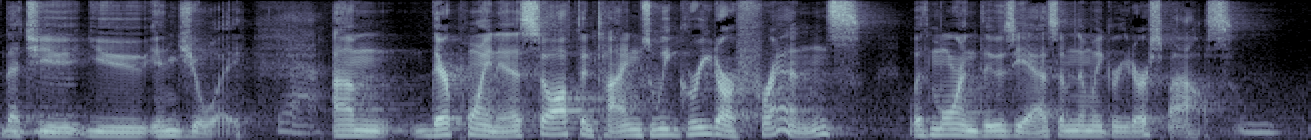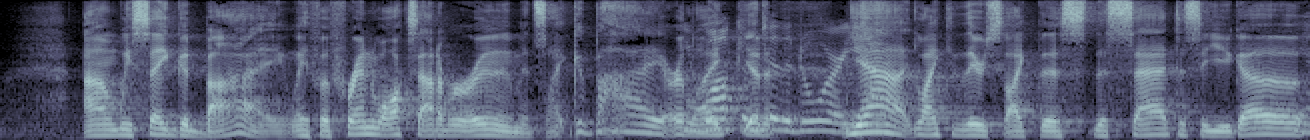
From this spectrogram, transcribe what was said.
that you, you enjoy. Yeah. Um, their point is so oftentimes we greet our friends with more enthusiasm than we greet our spouse. Um, we say goodbye. If a friend walks out of a room, it's like goodbye, or You like walk know, to the door, Yeah. like there's like this this sad to see you go. Yeah.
